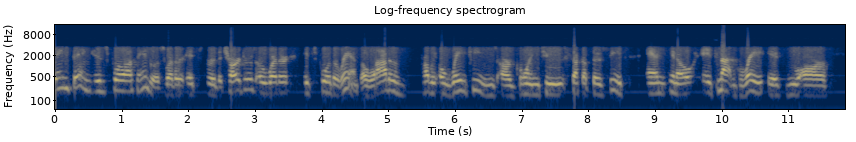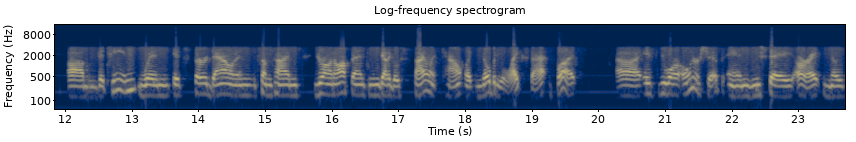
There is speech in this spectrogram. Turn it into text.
same thing is for Los Angeles, whether it's for the Chargers or whether it's for the Rams. A lot of probably away teams are going to suck up those seats. And, you know, it's not great if you are um, the team when it's third down and sometimes you're on offense and you got to go silent count. Like, nobody likes that. But uh, if you are ownership and you say, all right, you know,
